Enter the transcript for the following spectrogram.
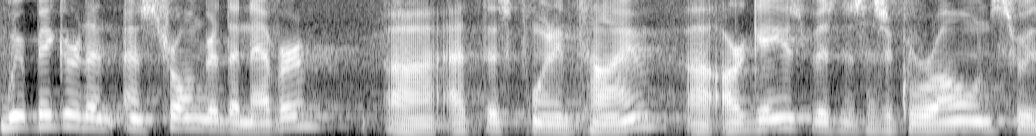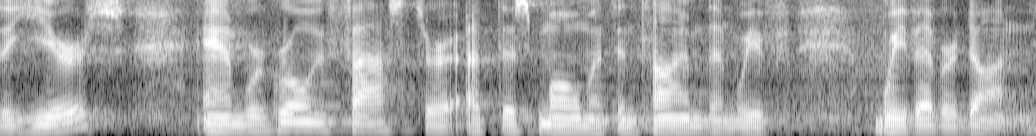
we're bigger than, and stronger than ever uh, at this point in time. Uh, our games business has grown through the years, and we're growing faster at this moment in time than we've, we've ever done.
